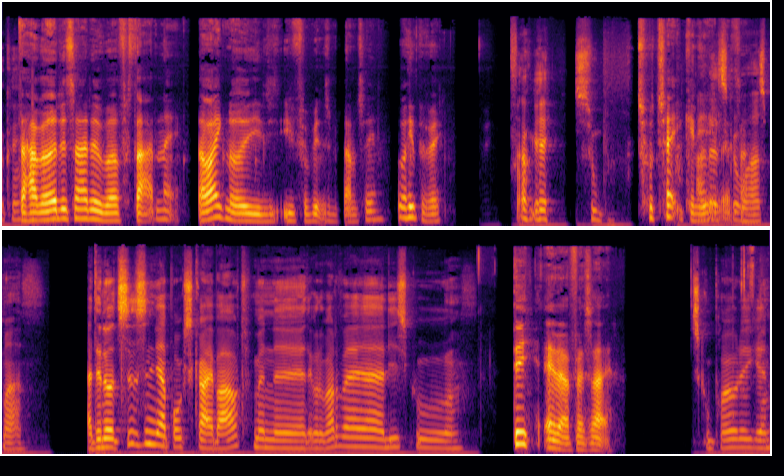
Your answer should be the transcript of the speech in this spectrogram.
Okay. Der har været det, så har det været fra starten af. Der var ikke noget i, i forbindelse med samtalen. Det var helt perfekt. Okay, super. Totalt Ja, genialt. det er sgu altså. meget smart. Er det noget tid siden, jeg har brugt Skype Out, men øh, det kunne da godt være, at jeg lige skulle, Det er i hvert fald sejt. skulle prøve det igen.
